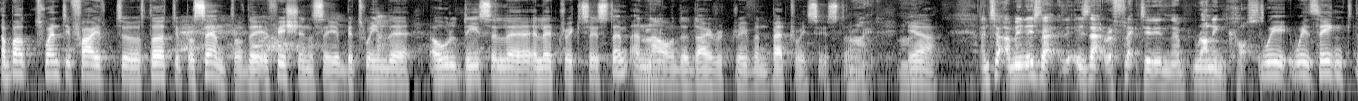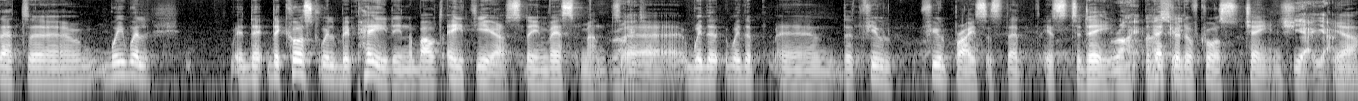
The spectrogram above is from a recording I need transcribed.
about 25 to 30 percent of the efficiency between the old diesel uh, electric system and now the direct-driven battery system. Right, right. Yeah. And so, I mean, is that is that reflected in the running cost? We, we think that uh, we will, the, the cost will be paid in about eight years, the investment, Right. uh, with, the, with the, uh, the fuel, fuel prices that is today. Right, But I that could, of course, change. Yeah, yeah. Yeah,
